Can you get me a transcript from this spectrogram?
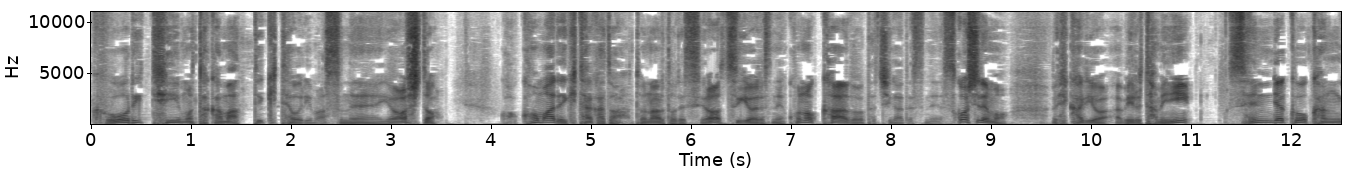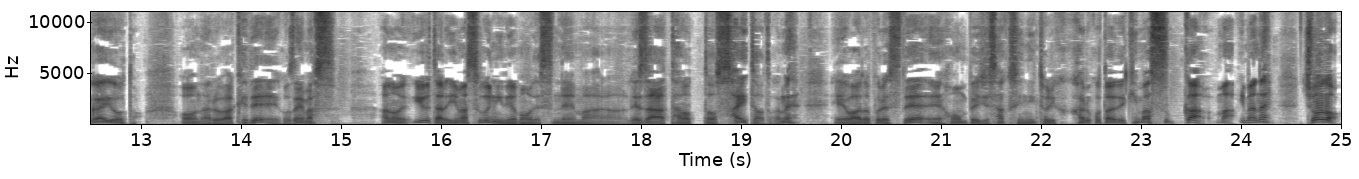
クオリティも高まってきておりますね。よしと。ここまで来たかと、となるとですよ。次はですね、このカードたちがですね、少しでも光を浴びるために戦略を考えようとなるわけでございます。あの、言うたら今すぐにでもですね、まあ、レザータロットサイトとかね、えーワードプレスで、えーホームページ作成に取り掛かることはできますが、まあ今ね、ちょうど、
